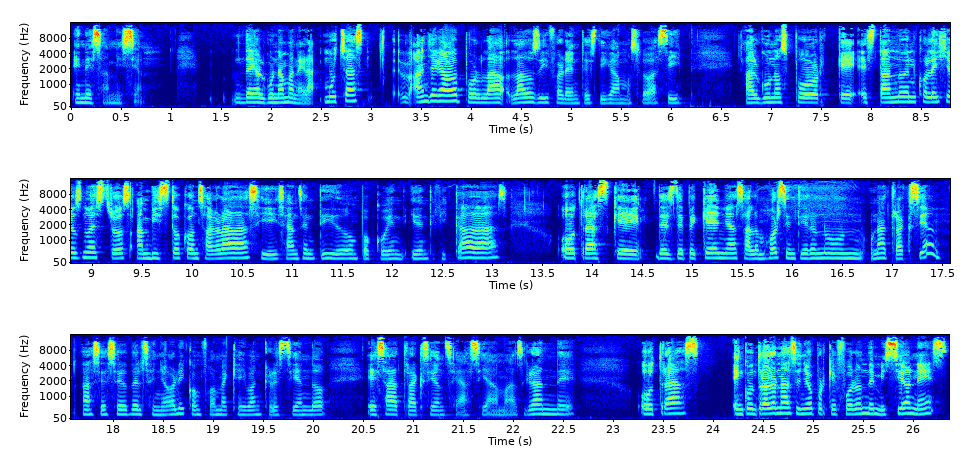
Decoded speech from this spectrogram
en esa misión de alguna manera. Muchas han llegado por lados diferentes, digámoslo así. Algunos porque estando en colegios nuestros han visto consagradas y se han sentido un poco identificadas. Otras que desde pequeñas a lo mejor sintieron una atracción hacia ser del Señor y conforme que iban creciendo esa atracción se hacía más grande. Otras encontraron al Señor porque fueron de misiones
